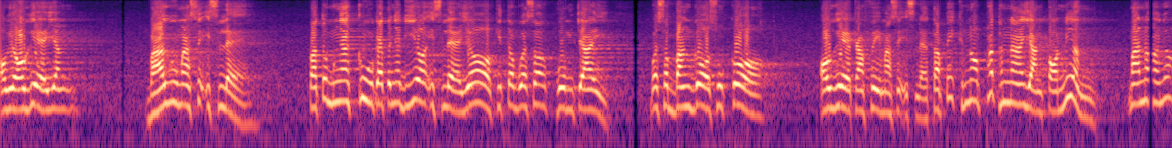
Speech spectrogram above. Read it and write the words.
orang-orang yang baru masuk Islam. Lepas tu mengaku katanya dia Islam. Ya, kita berasa pum cai. Berasa bangga, suka orang kafir masuk Islam. Tapi kena patna yang toniang maknanya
